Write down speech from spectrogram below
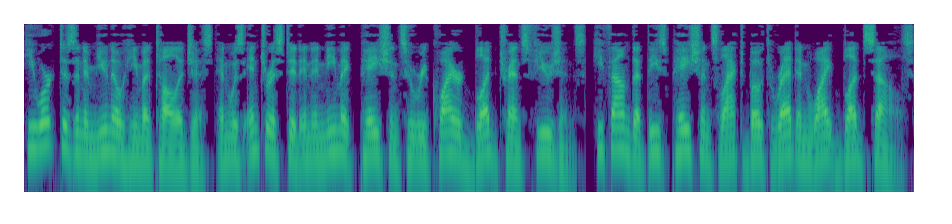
He worked as an immunohematologist and was interested in anemic patients who required blood transfusions. He found that these patients lacked both red and white blood cells.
